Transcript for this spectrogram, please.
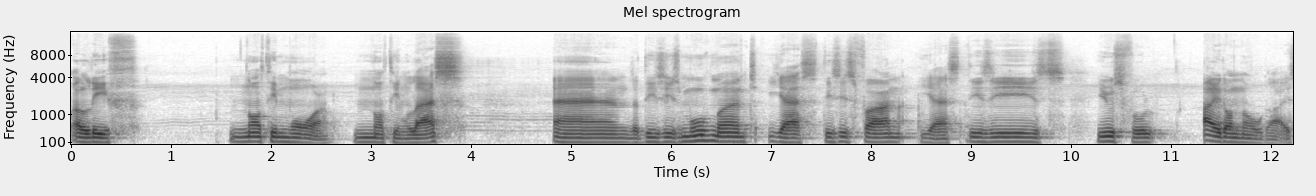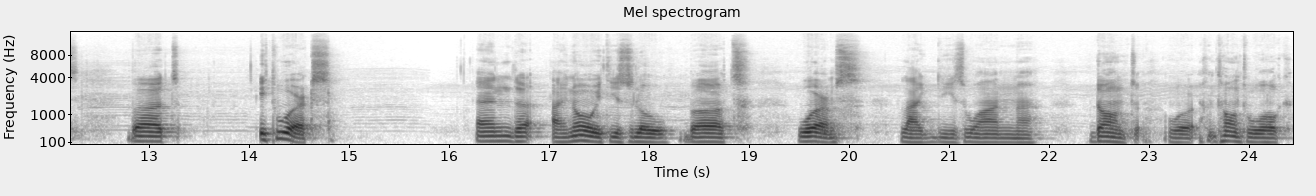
a leaf. Nothing more nothing less. And this is movement. Yes this is fun. Yes this is useful. I don't know guys. But it works. And uh, i know it is slow but worms like this one uh, don't don't walk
